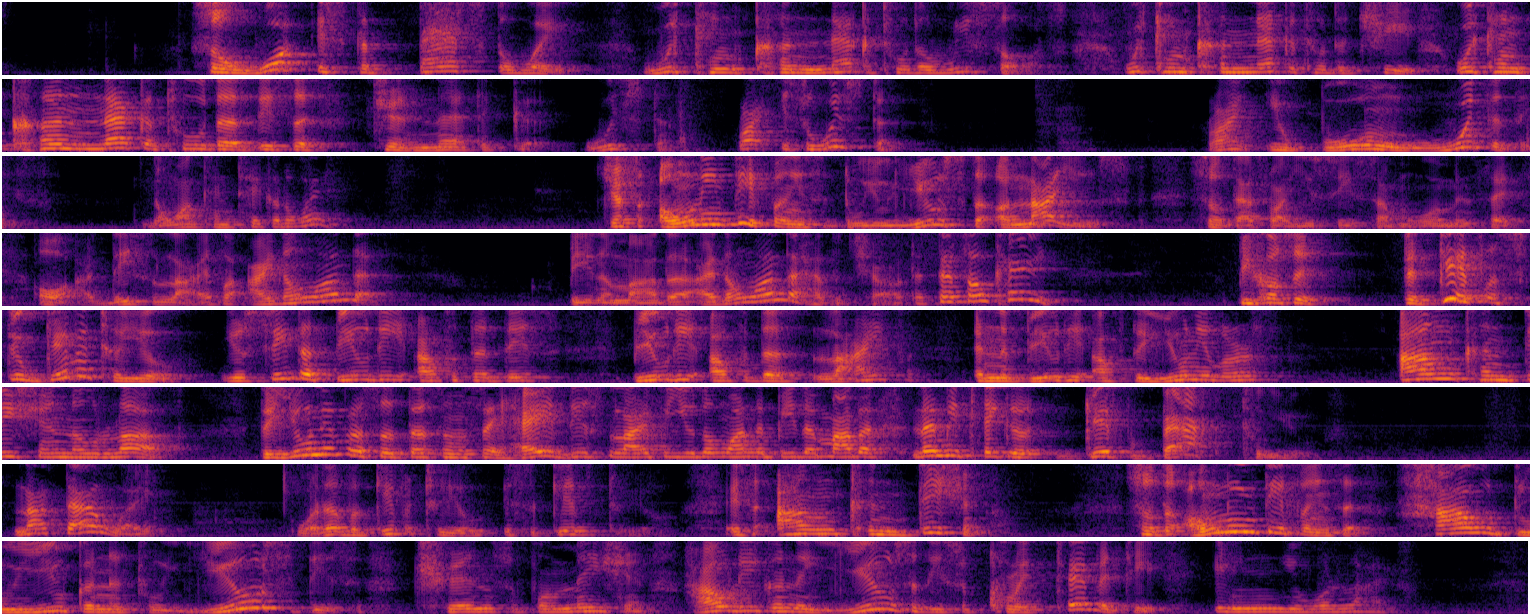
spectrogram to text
so what is the best way we can connect to the resource? We can connect to the chi. We can connect to the this uh, genetic wisdom, right? It's wisdom, right? You're born with this. No one can take it away. Just only difference, do you use it or not use it? So that's why you see some women say, oh, this life, I don't want that. Being a mother, I don't want to have a child. That's okay. Because the gift will still give it to you. You see the beauty of the, this, beauty of the life and the beauty of the universe? Unconditional love. The universe doesn't say, hey, this life you don't want to be the mother, let me take a gift back to you. Not that way. Whatever give to you is a gift to you. It's unconditional. So the only difference how do you going to use this transformation? How are you going to use this creativity in your life?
